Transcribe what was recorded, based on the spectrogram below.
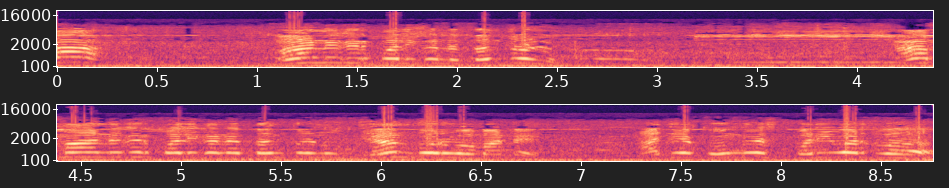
આ મહાનગરપાલિકાના તંત્રનું આ મહાનગરપાલિકાના તંત્રનું ધ્યાન દોરવા માટે આજે કોંગ્રેસ પરિવાર દ્વારા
